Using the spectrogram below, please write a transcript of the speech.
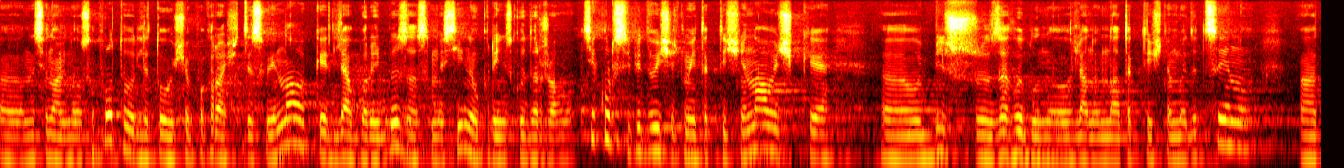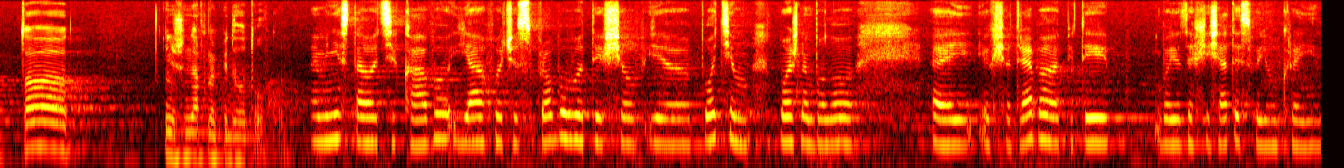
е, національного супротиву для того, щоб покращити свої навики для боротьби за самостійну українську державу. Ці курси підвищать мої тактичні навички, більш заглиблено гляну на тактичну медицину е, та інженерну підготовку. Мені стало цікаво, я хочу спробувати, щоб е, потім можна було, е, якщо треба, піти бо захищати свою Україну.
